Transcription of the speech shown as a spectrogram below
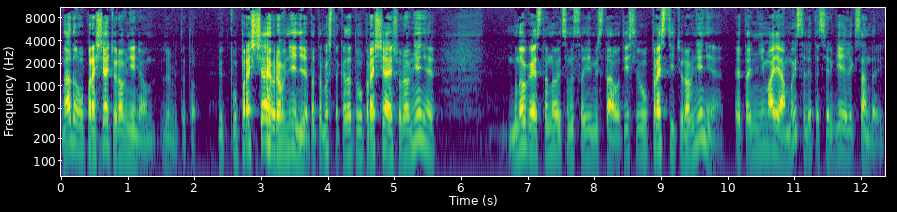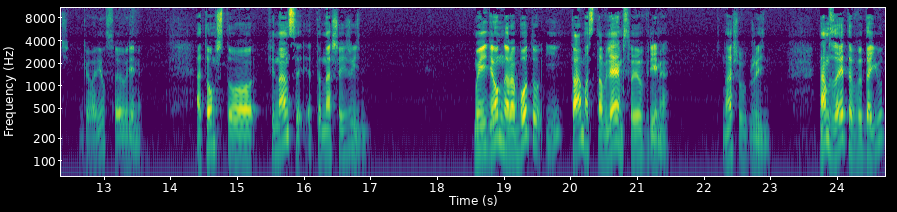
надо упрощать уравнение, он любит это. Говорит, упрощай уравнение, потому что когда ты упрощаешь уравнение, многое становится на свои места. Вот если упростить уравнение, это не моя мысль, это Сергей Александрович говорил в свое время. О том, что финансы – это наша жизнь. Мы идем на работу и там оставляем свое время, нашу жизнь. Нам за это выдают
